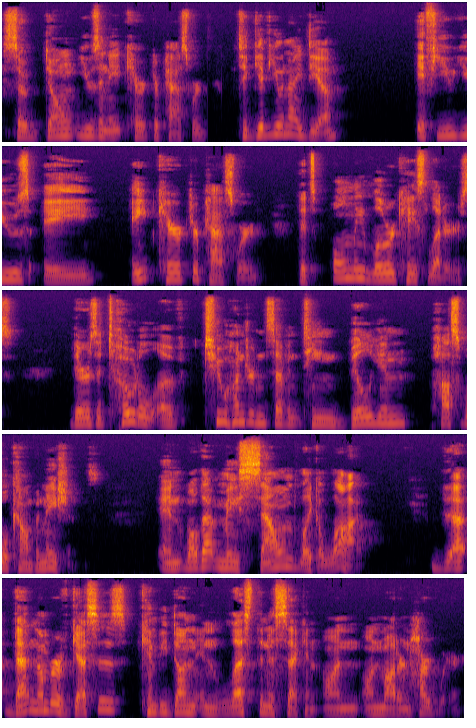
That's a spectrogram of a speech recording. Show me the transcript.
So don't use an eight character password. To give you an idea, if you use a eight character password that's only lowercase letters, there's a total of 217 billion possible combinations. And while that may sound like a lot, that that number of guesses can be done in less than a second on on modern hardware.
